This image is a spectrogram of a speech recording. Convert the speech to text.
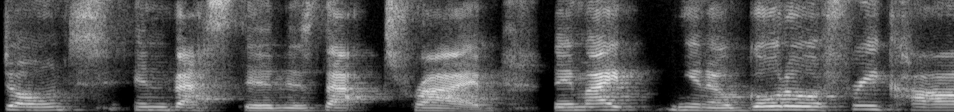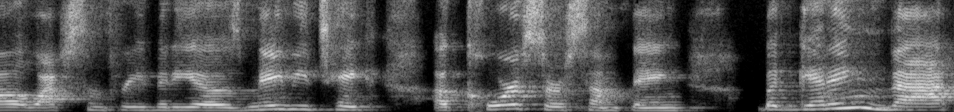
don't invest in is that tribe. They might, you know, go to a free call, watch some free videos, maybe take a course or something, but getting that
